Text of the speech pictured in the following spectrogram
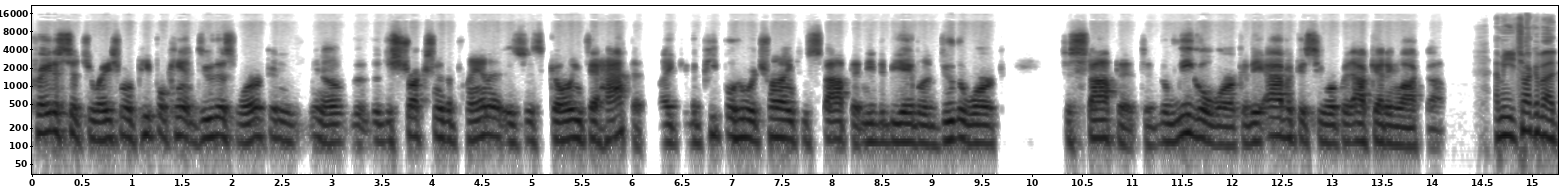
create a situation where people can't do this work and you know the, the, destruction of the planet is just going to happen. Like the people who are trying to stop it need to be able to do the work to stop it to the legal work and the advocacy work without getting locked up. I mean you talk about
